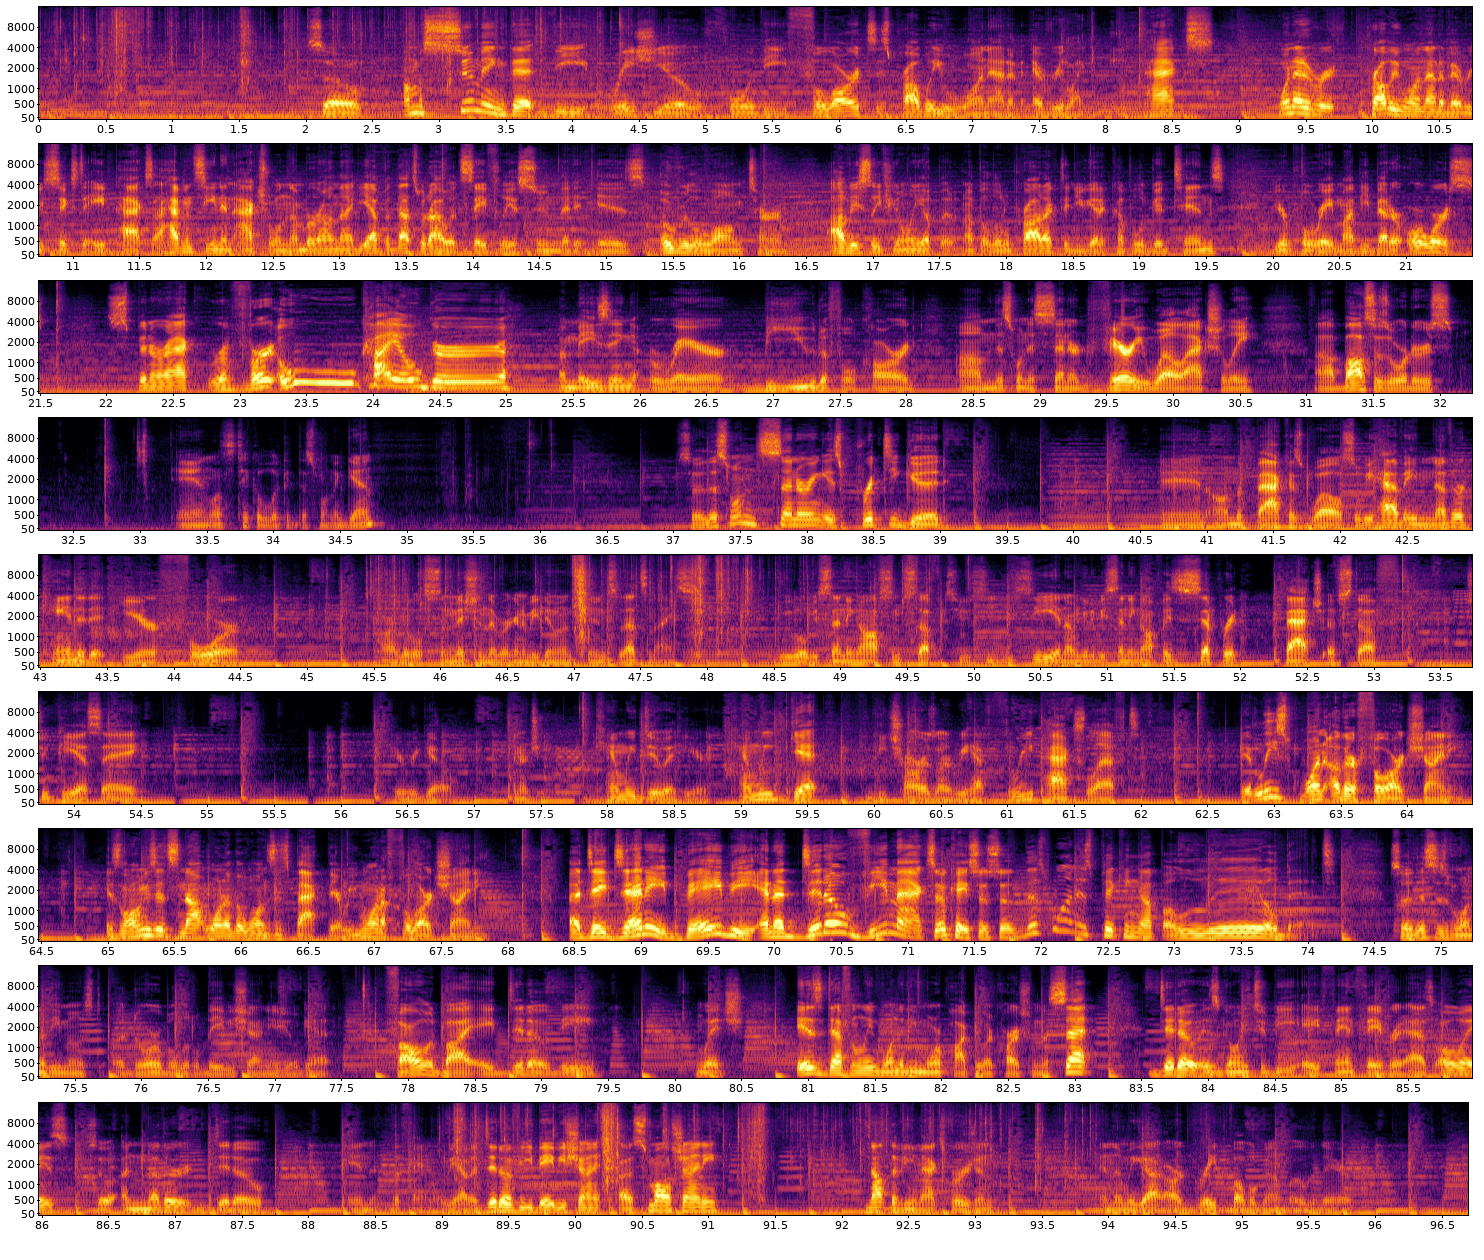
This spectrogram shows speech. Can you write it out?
So I'm assuming that the ratio for the full arts is probably one out of every like eight packs. One out of every, probably one out of every six to eight packs. I haven't seen an actual number on that yet, but that's what I would safely assume that it is over the long term. Obviously, if you only open up a little product and you get a couple of good tins, your pull rate might be better or worse. Spinarak, revert. Ooh, Kyogre. Amazing, rare, beautiful card. Um, this one is centered very well, actually. Uh, boss's orders. And let's take a look at this one again. So this one centering is pretty good. And on the back as well. So we have another candidate here for our little submission that we're going to be doing soon. So that's nice. We will be sending off some stuff to CGC. And I'm going to be sending off a separate batch of stuff to PSA. Here we go. Energy. Can we do it here? Can we get the Charizard? We have three packs left. At least one other full art shiny. As long as it's not one of the ones that's back there. We want a full art shiny. A Dedenne, baby, and a Ditto VMAX. Okay, so, so this one is picking up a little bit. So this is one of the most adorable little baby shinies you'll get. Followed by a Ditto V, which is definitely one of the more popular cards from the set. Ditto is going to be a fan favorite as always. So another Ditto in the family. We have a Ditto V baby shine, uh, small shiny, not the VMAX version. And then we got our great bubblegum over there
